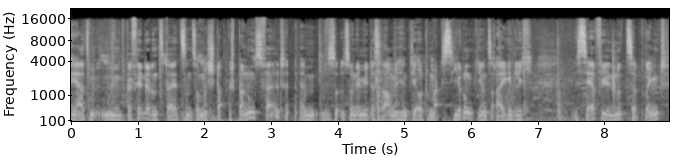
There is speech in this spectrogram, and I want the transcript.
Ja, also wir befinden uns da jetzt in so einem Spannungsfeld. Ähm, so, so nehme ich das wahr. Wir haben die Automatisierung, die uns eigentlich sehr viel Nutzer bringt,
